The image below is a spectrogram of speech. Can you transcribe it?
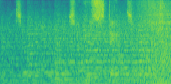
you're awesome. So you stay awesome.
